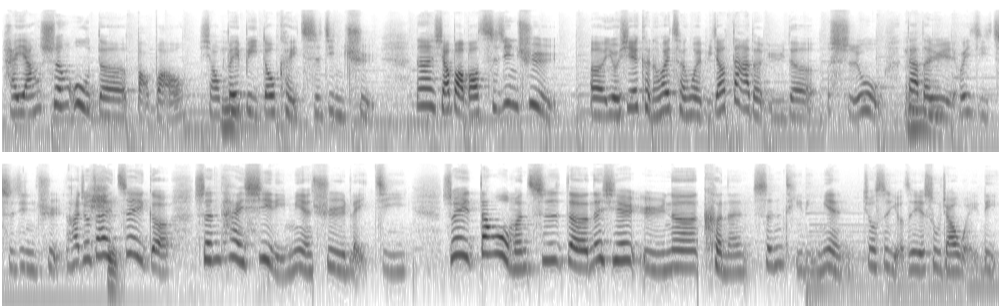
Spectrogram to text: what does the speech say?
海洋生物的宝宝小 baby 都可以吃进去。那小宝宝吃进去。呃，有些可能会成为比较大的鱼的食物，大的鱼也会一起吃进去，它就在这个生态系里面去累积。所以，当我们吃的那些鱼呢，可能身体里面就是有这些塑胶微粒，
